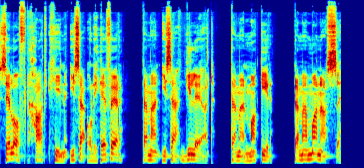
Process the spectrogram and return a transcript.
Selofhadhin isä oli Hefer, tämän isä Gilead, tämän Makir, tämän Manasse.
